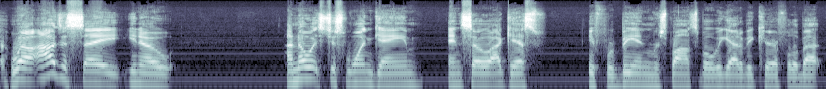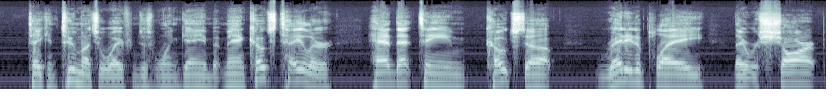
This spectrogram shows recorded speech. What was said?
Well, I'll just say, you know, I know it's just one game, and so I guess if we're being responsible, we got to be careful about taking too much away from just one game. But man, Coach Taylor had that team coached up, ready to play. They were sharp.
